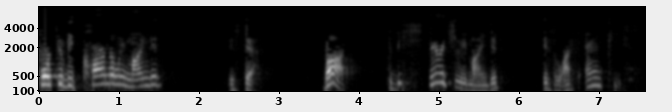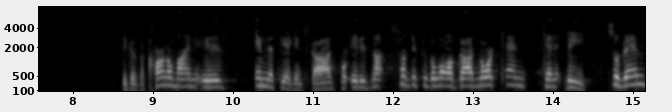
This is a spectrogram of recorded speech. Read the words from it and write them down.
For to be carnally minded is death. But to be spiritually minded is life and peace. Because the carnal mind is enmity against God, for it is not subject to the law of God, nor can, can it be. So then,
